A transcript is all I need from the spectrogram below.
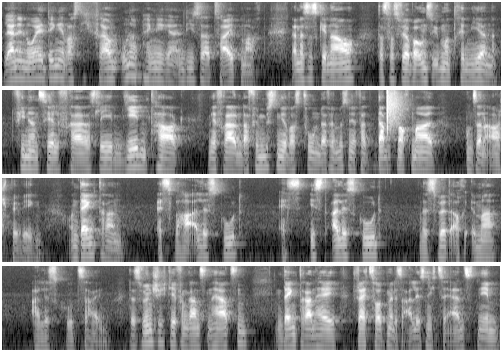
Lerne neue Dinge, was dich frauenunabhängiger in dieser Zeit macht. Denn das ist genau das, was wir bei uns üben und trainieren. Finanziell freieres Leben. Jeden Tag mehr. Und dafür müssen wir was tun. Dafür müssen wir verdammt nochmal unseren Arsch bewegen. Und denk dran, es war alles gut, es ist alles gut und es wird auch immer alles gut sein. Das wünsche ich dir von ganzem Herzen und denk dran, hey, vielleicht sollten wir das alles nicht zu ernst nehmen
